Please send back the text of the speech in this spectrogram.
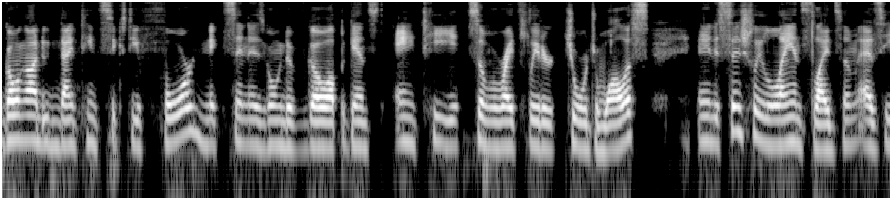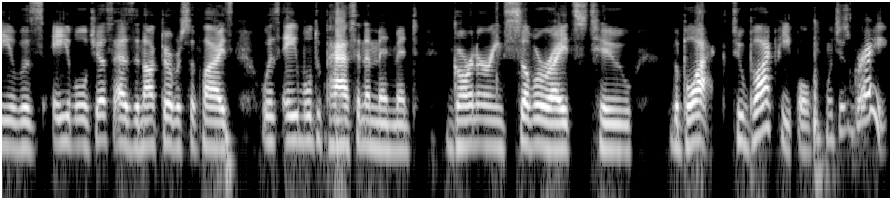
Going on to 1964, Nixon is going to go up against anti civil rights leader George Wallace and essentially landslides him as he was able, just as in October Supplies, was able to pass an amendment garnering civil rights to the black, to black people, which is great.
